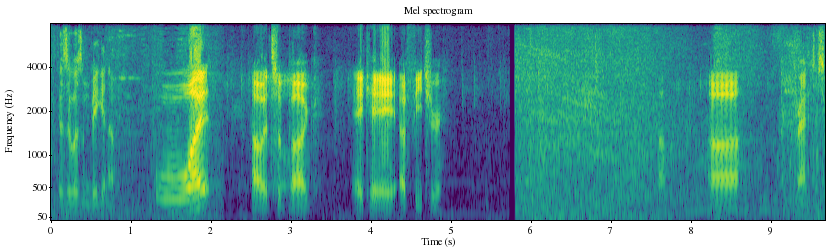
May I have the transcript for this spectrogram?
Because it wasn't big enough. What? Oh, it's a bug, aka a feature. Oh. Uh, Francis.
